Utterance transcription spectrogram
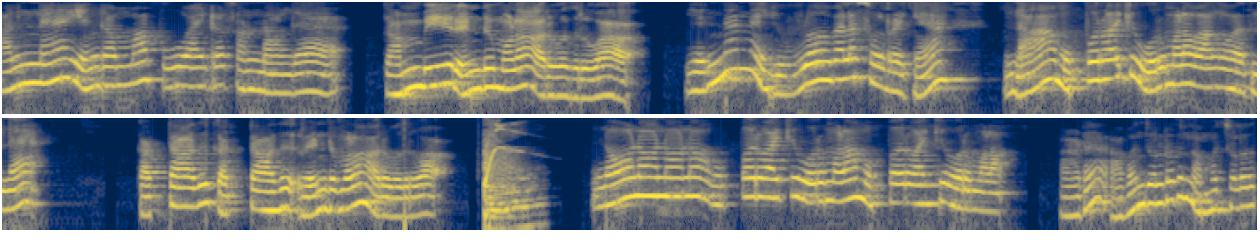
அண்ணன் எங்க அம்மா பூ வாங்கிட்டு சொன்னாங்க. தம்பி ரெண்டு முழம் அறுபது ரூபா. என்னென்ன இவ்வளோ வேலை சொல்கிறீங்க நான் முப்பது ரூபாய்க்கு ஒரு முளை வாங்குவதில்ல. கட்டாது கட்டாது ரெண்டு முழம் அறுபது ரூபா. நோ நோ நோ நோ முப்பது ரூபாய்க்கு ஒரு முளம் முப்பது ரூபாய்க்கு ஒரு முளம் அட அவன் சொல்கிறது நம்ம சொல்கிறது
